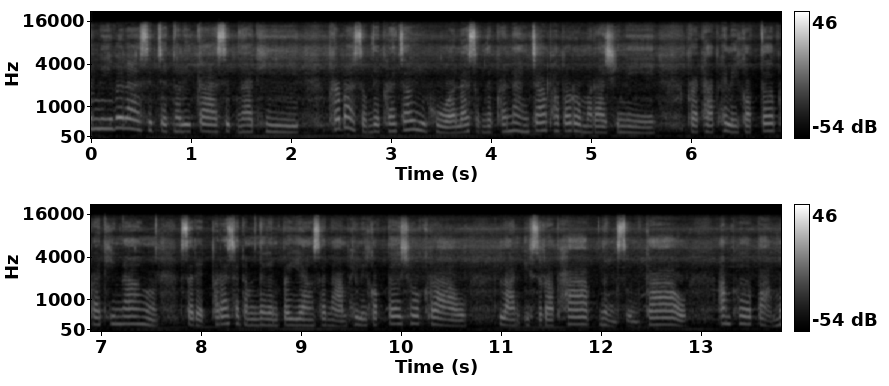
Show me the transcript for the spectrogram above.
ันนี้เวลา 17นาฬิกา10 นาที พระบาทสมเด็จพระเจ้าอยู่หัว และสมเด็จพระนางเจ้าพระบรมราชินี ประทับเฮลิคอปเตอร์พระที่นั่ง เสด็จพระราชดำเนินไปยังสนามเฮลิคอปเตอร์ชั่วคราว ลานอิสรภาพ 109 อำเภอป่าโม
